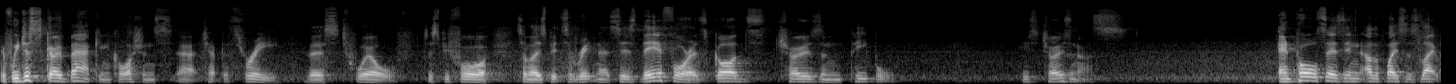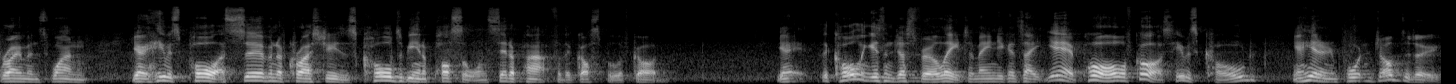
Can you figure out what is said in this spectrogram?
If we just go back in Colossians uh, chapter 3, verse 12, just before some of those bits are written, it says, Therefore, as God's chosen people, He's chosen us. And Paul says in other places like Romans 1, you know, he was Paul, a servant of Christ Jesus, called to be an apostle and set apart for the gospel of God. You know, the calling isn't just for elite. I mean, you can say, yeah, Paul, of course, he was called. You know, he had an important job to do.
